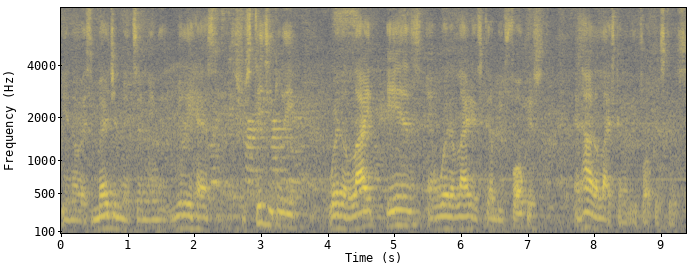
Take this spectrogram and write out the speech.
you know, it's measurements. I mean, it really has strategically where the light is and where the light is going to be focused and how the light's going to be focused because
